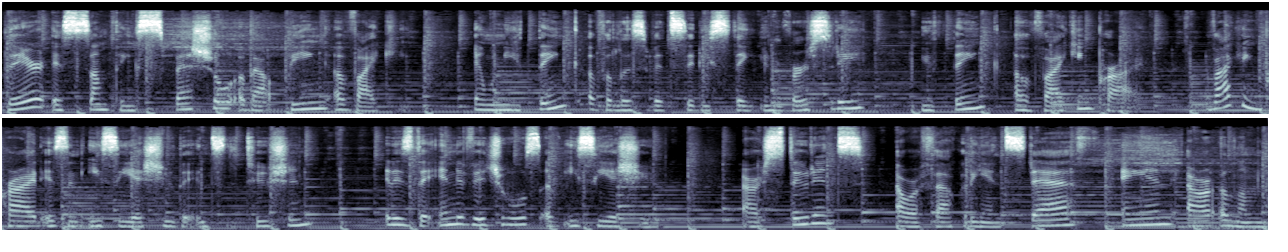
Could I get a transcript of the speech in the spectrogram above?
There is something special about being a Viking, and when you think of Elizabeth City State University, you think of Viking Pride. Viking Pride isn't ECSU, the institution, it is the individuals of ECSU, our students, our faculty and staff, and our alumni.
